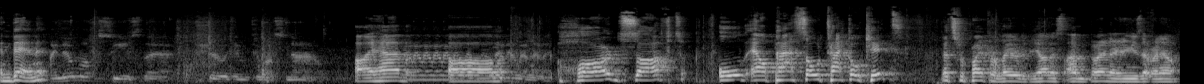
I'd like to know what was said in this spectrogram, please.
and then I know Moxy is there. Show him to us now. I have um, hard, soft, old El Paso taco kit. That's for probably for later, to be honest. I'm probably not gonna use that right now.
